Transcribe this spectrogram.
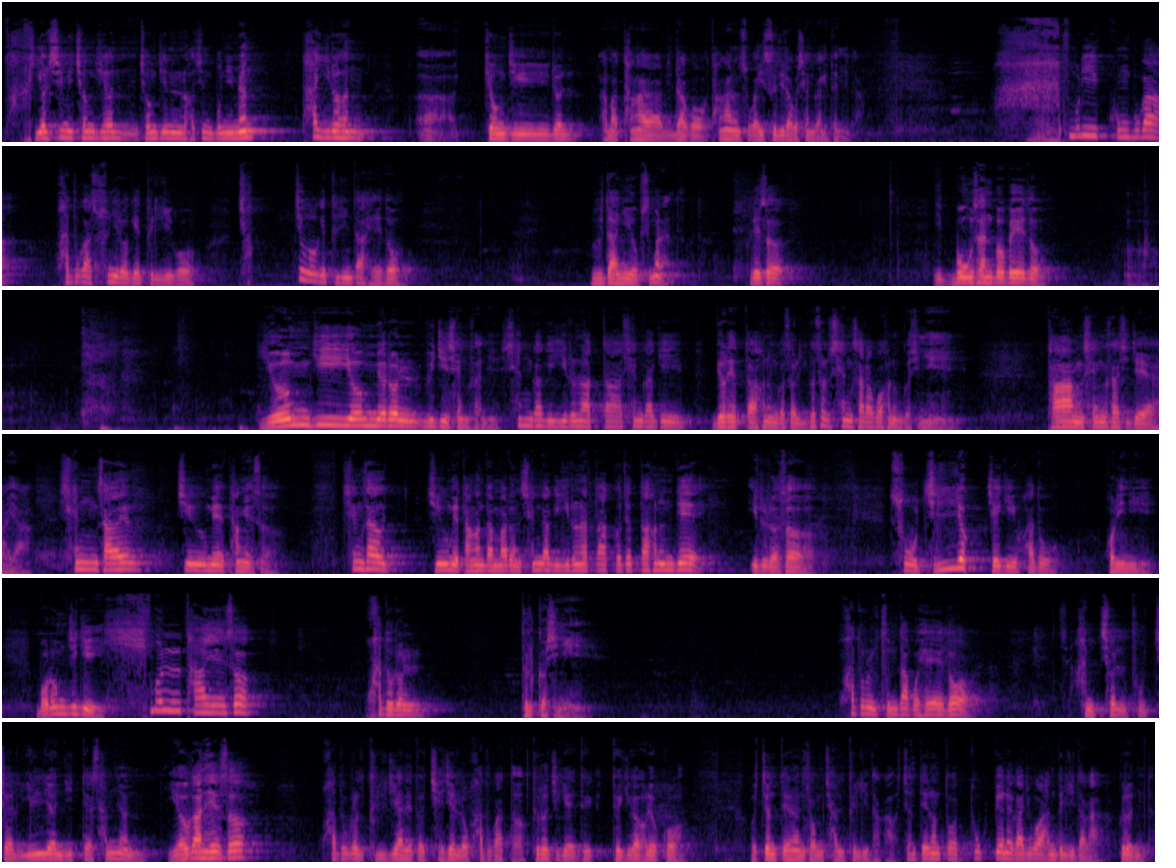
다 열심히 정진, 정진을 하신 분이면 다 이러한 아, 경지를 아마 당하리라고 당하는 수가 있으리라고 생각이 됩니다. 아무리 공부가 화두가 순이하게 들리고 적적하게 들린다 해도 의단이 없으면 안 되거든. 그래서 이 몽산법에도 염기염멸을 위지생산이 생각이 일어났다 생각이 멸했다 하는 것을 이것을 생사라고 하는 것이니 당 생사시제하야 생사의 지음에 당해서 생사의 지음에 당한단 말은 생각이 일어났다 꺼졌다 하는데 이르러서 수 진력 제기 화두 허리니 모름지기 힘을 다해서 화두를 들 것이니 화두를 든다고 해도 한 철, 두 철, 일년 이때, 삼년 여간해서 화두를 들지 않아도 제절로 화두가 떡 들어지게 되 기가 어렵고 어쩐 때는 좀 잘 들리다가 어쩐 때는 또 뚝 변해가지고 안 들리다가 그럽니다.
